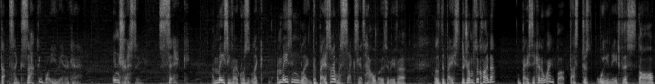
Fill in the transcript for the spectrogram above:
that's exactly what you mean, okay. Interesting. Sick. Amazing vocals. Like, amazing, like, the bass line was sexy as hell, though, to be fair. I love the bass. The drums are kind of basic in a way, but that's just all you need for this style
